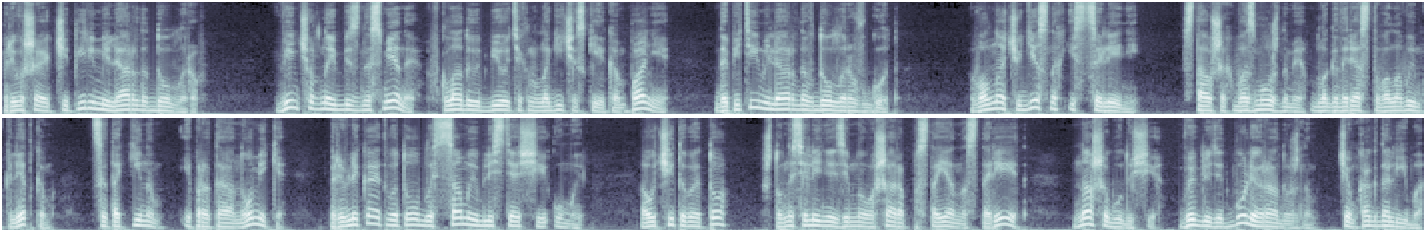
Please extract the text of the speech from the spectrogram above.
превышает 4 миллиарда долларов. Венчурные бизнесмены вкладывают биотехнологические компании до 5 миллиардов долларов в год. Волна чудесных исцелений, ставших возможными благодаря стволовым клеткам, цитокинам и протеономике, привлекает в эту область самые блестящие умы. А учитывая то, что население земного шара постоянно стареет, наше будущее выглядит более радужным, чем когда-либо.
